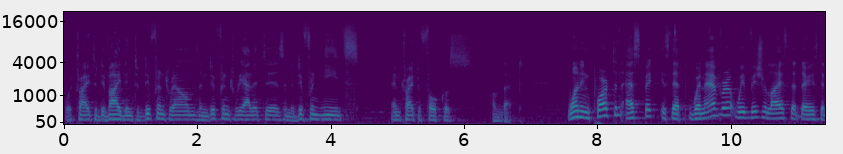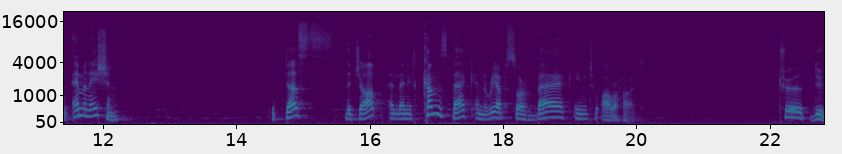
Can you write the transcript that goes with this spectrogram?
We try to divide into different realms and different realities and the different needs and try to focus on that. One important aspect is that whenever we visualize that there is an emanation, it does the job and then it comes back and reabsorbs back into our heart. True dul,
